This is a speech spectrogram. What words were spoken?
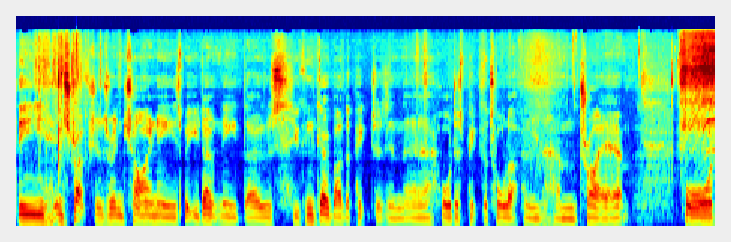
The instructions are in Chinese, but you don't need those. You can go by the pictures in there or just pick the tool up and um, try it. Forward,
